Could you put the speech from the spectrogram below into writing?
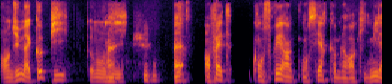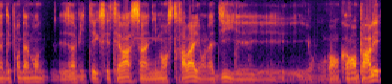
rendu ma copie, comme on dit. en fait, construire un concert comme le Rock in Mill, indépendamment des invités, etc., c'est un immense travail, on l'a dit, et, on va encore en parler.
